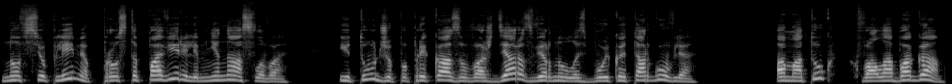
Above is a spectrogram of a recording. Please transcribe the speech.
но все племя просто поверили мне на слово. И тут же по приказу вождя развернулась бойкая торговля. А Матук, хвала богам,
